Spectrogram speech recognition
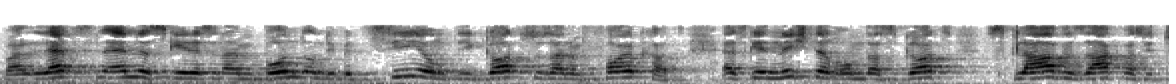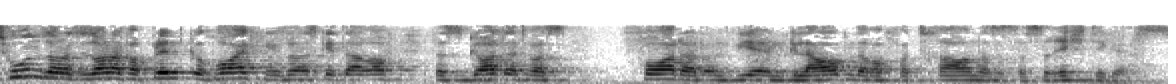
Weil letzten Endes geht es in einem Bund um die Beziehung, die Gott zu seinem Volk hat. Es geht nicht darum, dass Gott Sklaven sagt, was sie tun sollen, sie sollen einfach blind gehorchen, sondern es geht darauf, dass Gott etwas fordert und wir im Glauben darauf vertrauen, dass es das Richtige ist.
